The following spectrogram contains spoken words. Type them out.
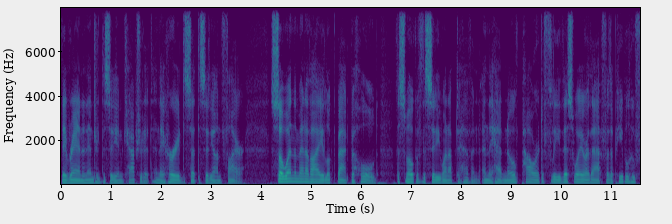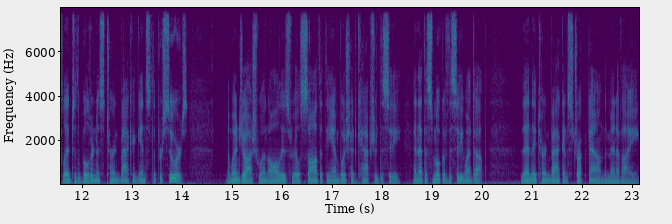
they ran and entered the city and captured it. And they hurried to set the city on fire. So when the men of Ai looked back, behold, the smoke of the city went up to heaven, and they had no power to flee this way or that, for the people who fled to the wilderness turned back against the pursuers. And when Joshua and all Israel saw that the ambush had captured the city, and that the smoke of the city went up, then they turned back and struck down the men of Ai.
